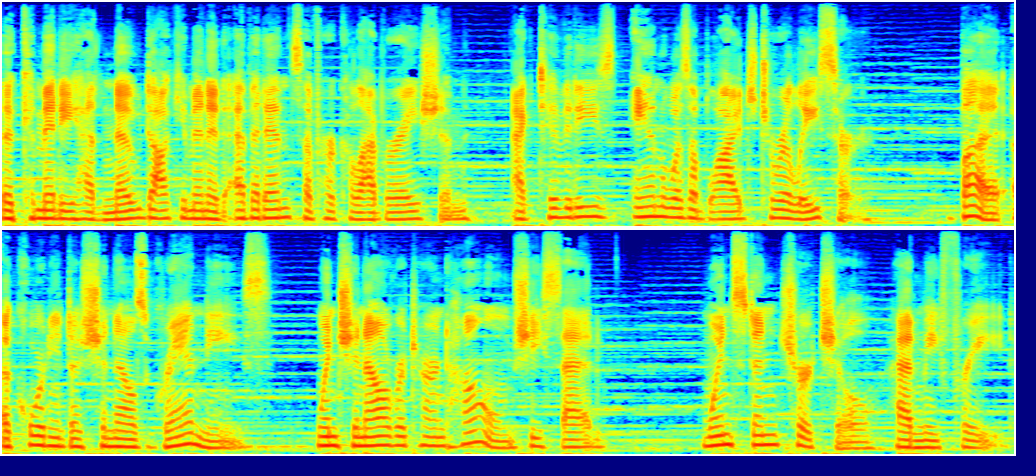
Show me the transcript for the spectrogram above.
the committee had no documented evidence of her collaboration activities and was obliged to release her. But according to Chanel's grandniece, when Chanel returned home, she said, Winston Churchill had me freed.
